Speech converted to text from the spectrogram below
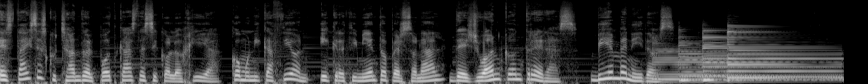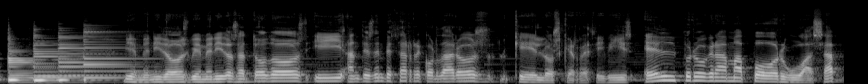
Estáis escuchando el podcast de Psicología, Comunicación y Crecimiento Personal de Joan Contreras. Bienvenidos. Bienvenidos, bienvenidos a todos y antes de empezar recordaros que los que recibís el programa por WhatsApp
